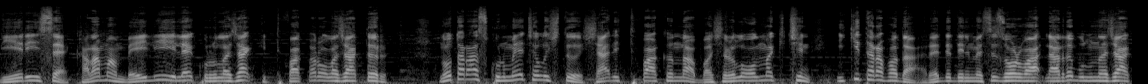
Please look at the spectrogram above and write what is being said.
diğeri ise Karaman Beyliği ile kurulacak ittifaklar olacaktır. Notaras kurmaya çalıştığı şer ittifakında başarılı olmak için iki tarafa da reddedilmesi zor vaatlerde bulunacak.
